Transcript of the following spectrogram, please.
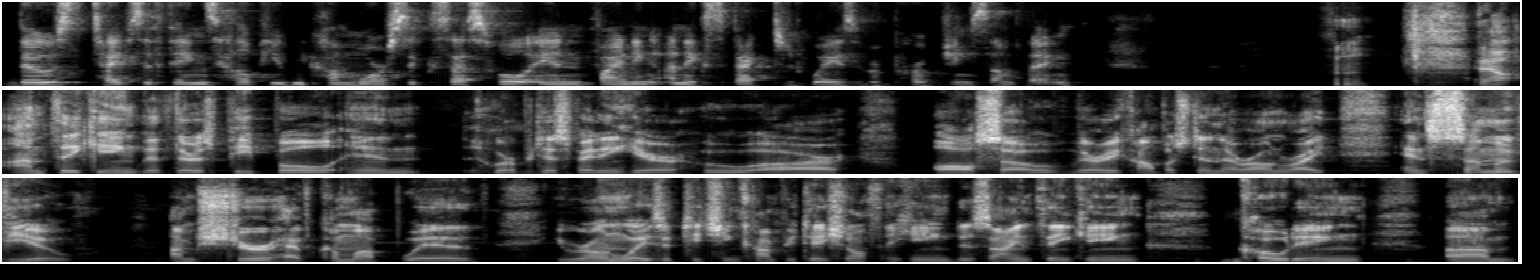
those types of things help you become more successful in finding unexpected ways of approaching something. Hmm. Now, I'm thinking that there's people in who are participating here who are also very accomplished in their own right. And some of you I'm sure have come up with your own ways of teaching computational thinking, design thinking, coding. Um,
